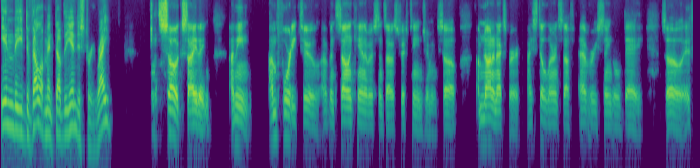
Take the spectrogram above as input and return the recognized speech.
in the development of the industry, right? It's so exciting. I mean, I'm 42. I've been selling cannabis since I was 15, Jimmy. So I'm not an expert. I still learn stuff every single day. So if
